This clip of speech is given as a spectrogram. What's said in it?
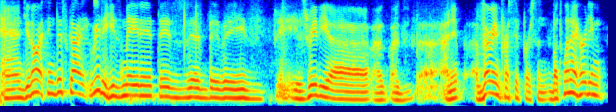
And you know, I think this guy really he's made it. Is uh, he's he's really a, a, a, a very impressive person. But when I heard him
